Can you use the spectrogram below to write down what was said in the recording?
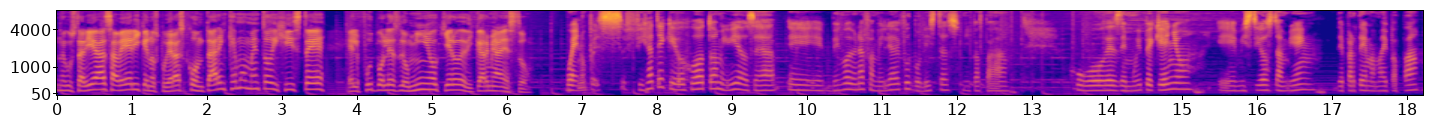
Me gustaría saber y que nos pudieras contar en qué momento dijiste el fútbol es lo mío, quiero dedicarme a esto. Bueno, pues fíjate que yo he jugado toda mi vida, o sea, eh, vengo de una familia de futbolistas. Mi papá jugó desde muy pequeño, eh, mis tíos también, de parte de mamá y papá.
